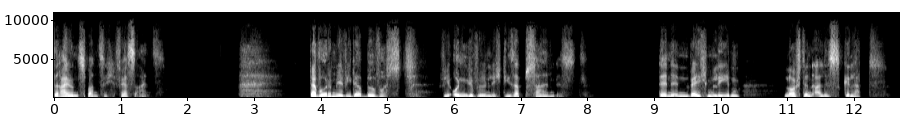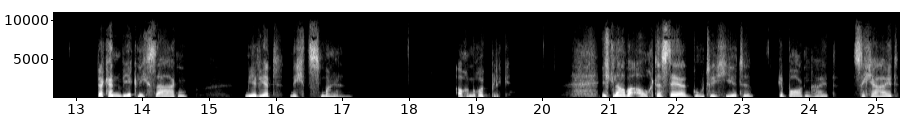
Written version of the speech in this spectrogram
23, Vers 1. Da wurde mir wieder bewusst, wie ungewöhnlich dieser Psalm ist. Denn in welchem Leben läuft denn alles glatt? Wer kann wirklich sagen, mir wird nichts mangeln? Auch im Rückblick. Ich glaube auch, dass der gute Hirte Geborgenheit, Sicherheit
